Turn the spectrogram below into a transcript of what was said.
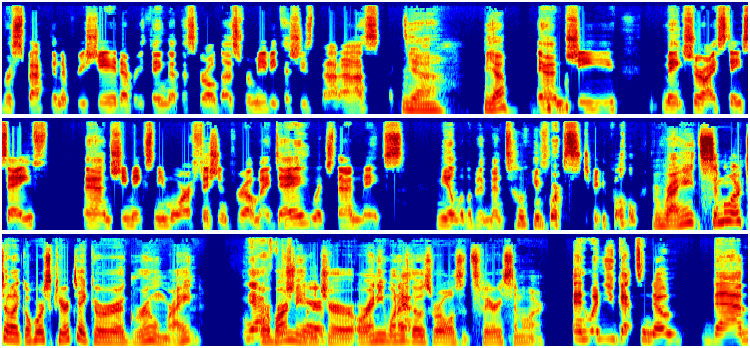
respect and appreciate everything that this girl does for me because she's badass Yeah, Yeah. and she makes sure I stay safe and she makes me more efficient throughout my day, which then makes me a little bit mentally more stable. Right. Similar to like a horse caretaker or a groom, right? Yeah. or a barn sure. manager or any one Yeah. of those roles. It's very similar. And when you get to know them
